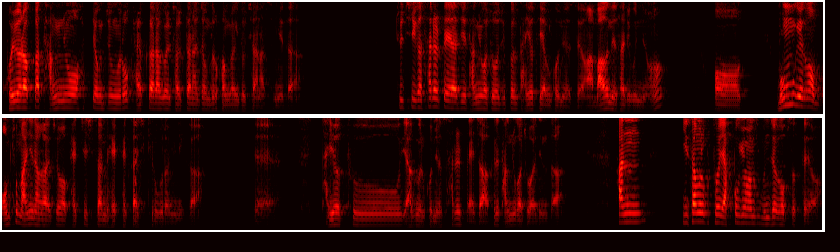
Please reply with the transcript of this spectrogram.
고혈압과 당뇨 합병증으로 발가락을 절단할 정도로 건강이 좋지 않았습니다. 주치의가 살을 빼야지 당뇨가 좋아질 걸 다이어트 약을 권유했어요. 아, 44살이군요. 어, 몸무게가 엄청 많이 나가죠. 173, 140kg이니까. 예. 다이어트 약을 권유해서 살을 빼자. 그래 당뇨가 좋아진다. 한 2, 3월부터 약 복용하면서 문제가 없었대요.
